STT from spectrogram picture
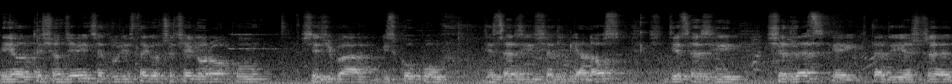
i od 1923 roku siedziba biskupów diecezji Janos, diecezji siedleckiej, wtedy jeszcze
